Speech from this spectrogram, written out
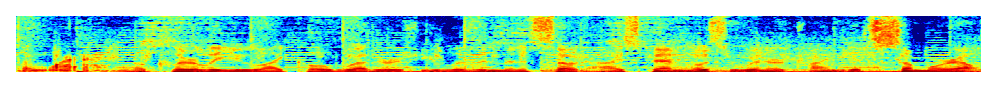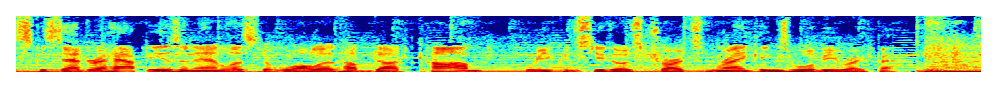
somewhere. Well, clearly you like cold weather if you live in Minnesota. I spend most of winter trying to get somewhere else. Cassandra Happe is an analyst at WalletHub.com, where you can see those charts and rankings. We'll be right back.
